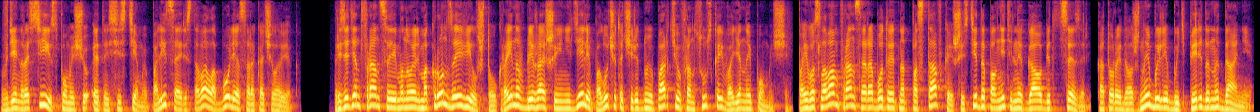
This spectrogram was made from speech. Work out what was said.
В День России с помощью этой системы полиция арестовала более 40 человек. Президент Франции Эммануэль Макрон заявил, что Украина в ближайшие недели получит очередную партию французской военной помощи. По его словам, Франция работает над поставкой шести дополнительных гаубиц «Цезарь», которые должны были быть переданы Дании,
